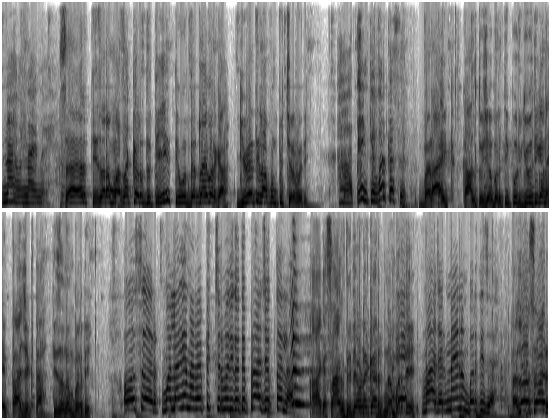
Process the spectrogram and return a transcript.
नाही हो, नाही नाही. सर ती जरा मजाक करत होती. ती उद्धट नाही बरं का? घेऊया तिला आपण पिक्चरमध्ये. हा थँक्यू बर का सर? बरं ऐक. काल तुझ्यावर ती पोरगी होती का नाही? प्राजक्ता. तिचा नंबर दे. ओ सर मला घेणार आहे पिक्चरमध्ये का ते प्राजक्ताला अगं सांग तू तेवढं कर. नंबर दे. माझ्याकडे नाही नंबर तिचा हॅलो सर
